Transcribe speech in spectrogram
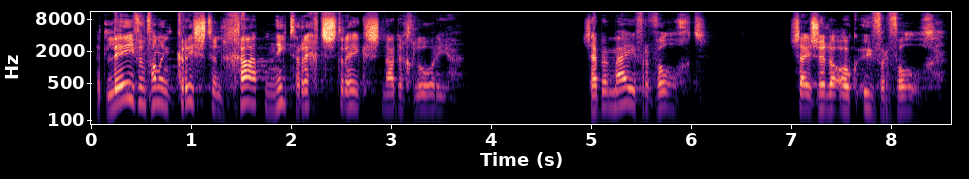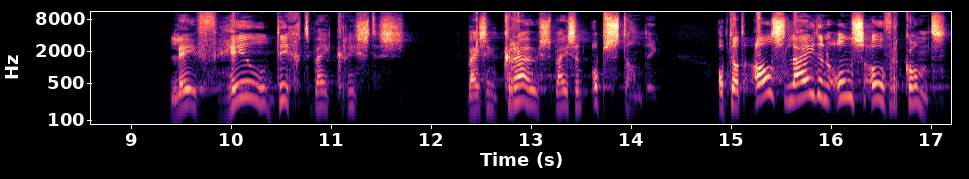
Het leven van een christen gaat niet rechtstreeks naar de gloria. Ze hebben mij vervolgd. Zij zullen ook u vervolgen. Leef heel dicht bij Christus, bij zijn kruis, bij zijn opstanding. Opdat als lijden ons overkomt,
